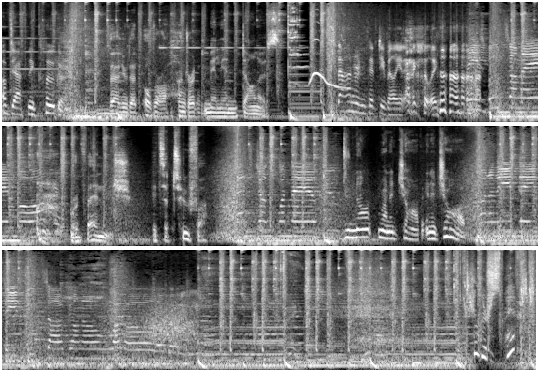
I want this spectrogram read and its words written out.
of Daphne Kluger. valued at over a $100 million. 150 million, actually. Revenge. It's a twofer. Do not run a job in a job. Taylor Swift?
